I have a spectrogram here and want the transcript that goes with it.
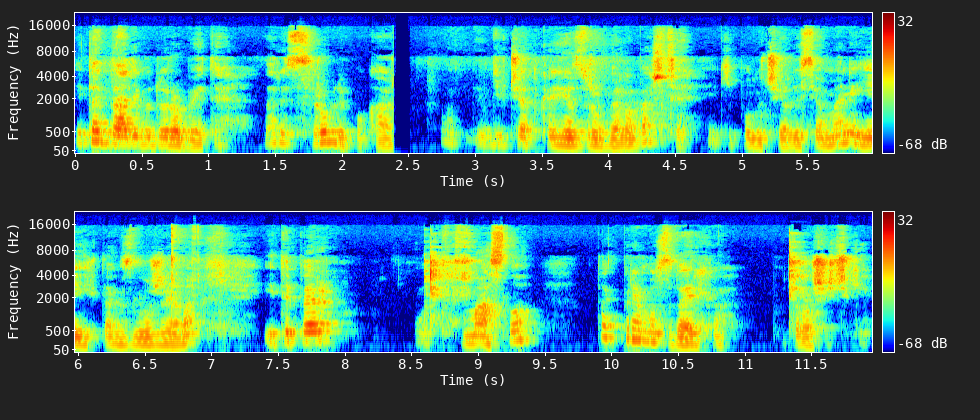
І так далі буду робити. Зараз зроблю, покажу. От, дівчатка, я зробила, бачите, які получилися в мене, я їх так зложила. І тепер от масло так прямо зверху, трошечки.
